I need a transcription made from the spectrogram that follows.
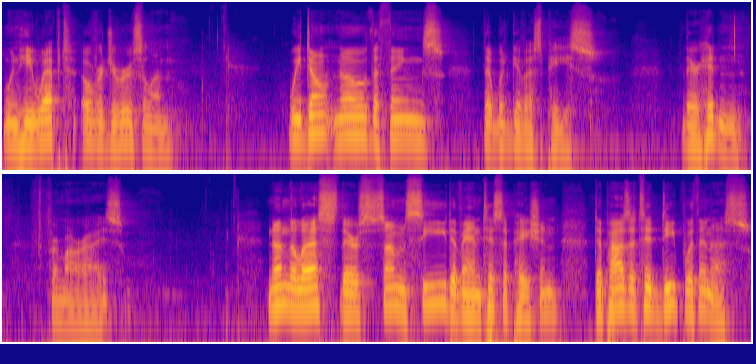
when he wept over Jerusalem, we don't know the things that would give us peace. They're hidden from our eyes. Nonetheless, there's some seed of anticipation deposited deep within us.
